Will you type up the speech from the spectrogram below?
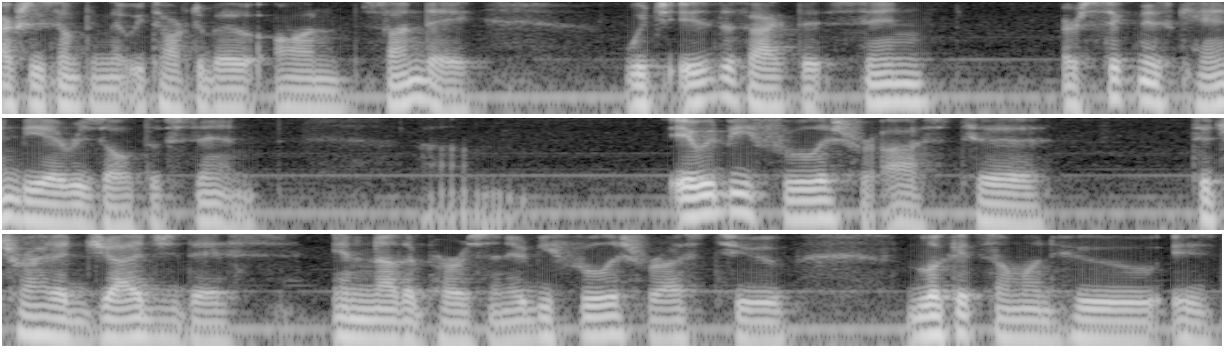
actually something that we talked about on Sunday, which is the fact that sin or sickness can be a result of sin. Um, it would be foolish for us to to try to judge this in another person. It would be foolish for us to look at someone who is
